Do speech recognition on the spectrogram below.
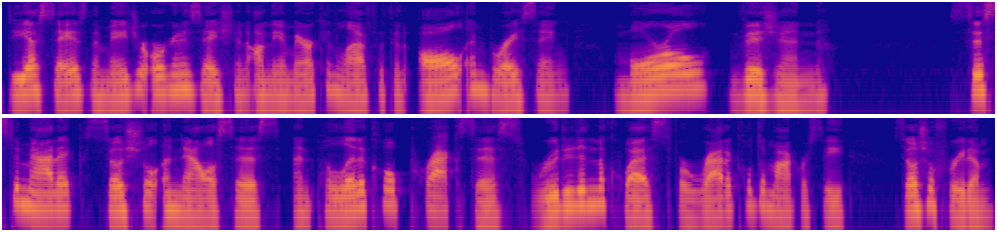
DSA is the major organization on the American left with an all embracing moral vision, systematic social analysis, and political praxis rooted in the quest for radical democracy, social freedom,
